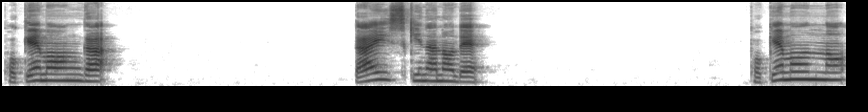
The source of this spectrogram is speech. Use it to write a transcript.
ポケモンが大好きなのでポケモンの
